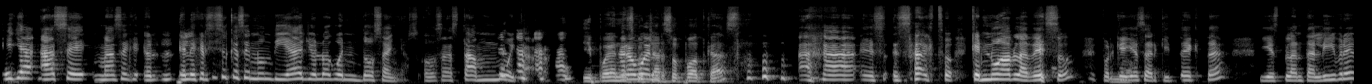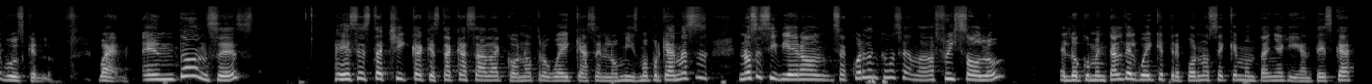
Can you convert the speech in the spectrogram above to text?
Ella hace más. El, ejercicio que hace en un día, yo lo hago en dos años. O sea, está muy cabrón. y pueden escuchar su podcast. Ajá, es exacto. Que no habla de eso, porque ella es arquitecta y es planta libre. Búsquenlo. Bueno, entonces es esta chica que está casada con otro güey que hacen lo mismo, porque además, no sé si vieron, ¿se acuerdan cómo se llamaba? Free Solo, el documental del güey que trepó no sé qué montaña gigantesca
